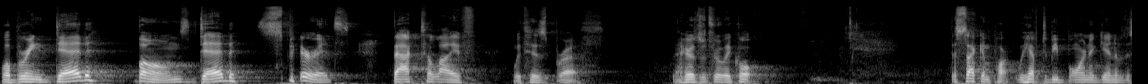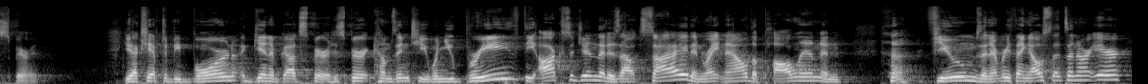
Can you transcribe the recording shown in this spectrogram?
Will bring dead bones, dead spirits back to life with his breath. Now, here's what's really cool. The second part, we have to be born again of the Spirit. You actually have to be born again of God's Spirit. His Spirit comes into you. When you breathe the oxygen that is outside, and right now the pollen and fumes and everything else that's in our air,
